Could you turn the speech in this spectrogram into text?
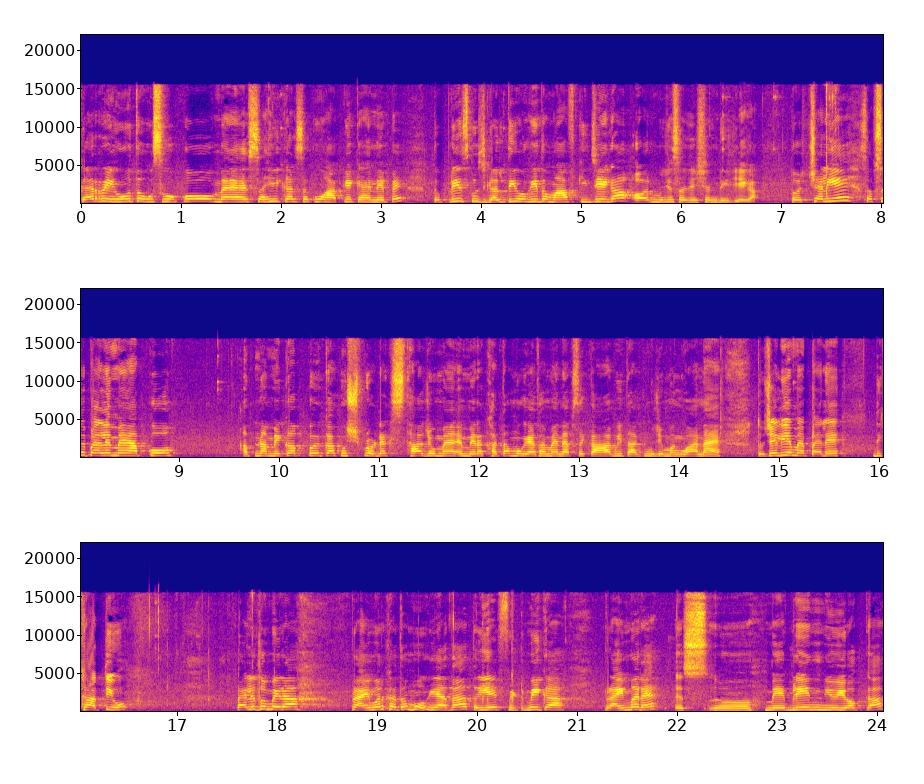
कर रही हूँ तो उसको मैं सही कर सकूँ आपके कहने पे। तो प्लीज़ कुछ गलती होगी तो माफ़ कीजिएगा और मुझे सजेशन दीजिएगा। तो चलिए, सबसे पहले मैं आपको अपना मेकअप का कुछ प्रोडक्ट्स था जो मैं, मेरा ख़त्म हो गया था, मैंने आपसे कहा भी था कि मुझे मंगवाना है। तो चलिए मैं पहले दिखाती हूँ। पहले तो मेरा प्राइमर ख़त्म हो गया था तो ये फिटमी का प्राइमर है। मेबलिन न्यूयॉर्क का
